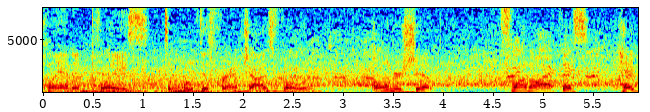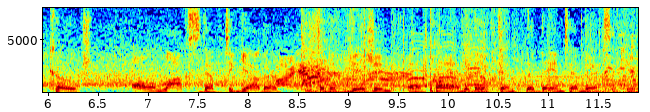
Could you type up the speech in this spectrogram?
plan in place to move this franchise forward. Ownership, front office, head coach, all in lockstep together with a vision and a plan that they, intend, that they intend to execute.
